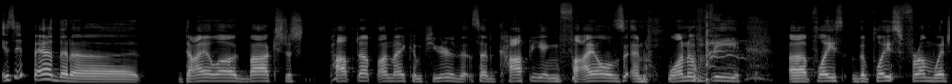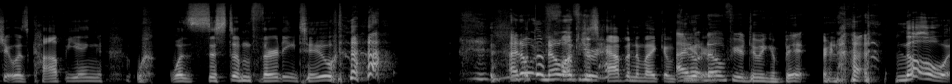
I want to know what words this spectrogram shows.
Is it bad that a dialogue box just popped up on my computer that said copying files and one of the uh place the place from which it was copying w- was system 32? I don't know if just happened to my computer. I don't know if you're doing a bit or not. No,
